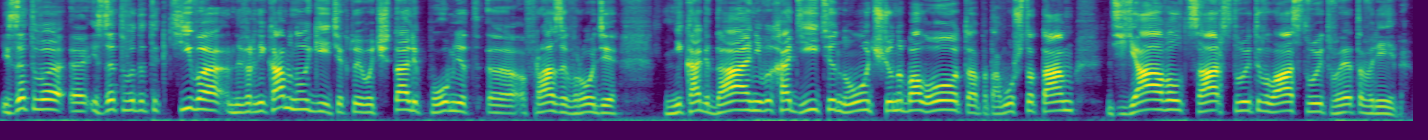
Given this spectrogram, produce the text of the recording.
из этого, э, из этого детектива наверняка многие, те, кто его читали, помнят фразы вроде «Никогда не выходите ночью на болото, потому что там дьявол царствует и властвует в это время».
